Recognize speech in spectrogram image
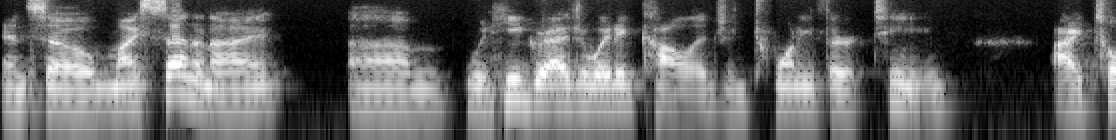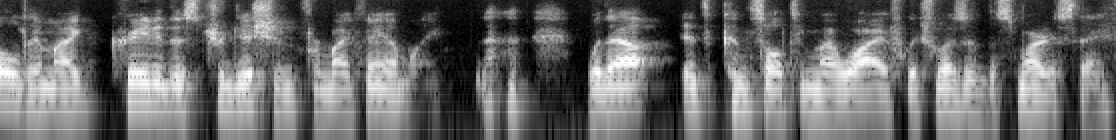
And so my son and I, um, when he graduated college in 2013, I told him I created this tradition for my family without consulting my wife, which wasn't the smartest thing.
